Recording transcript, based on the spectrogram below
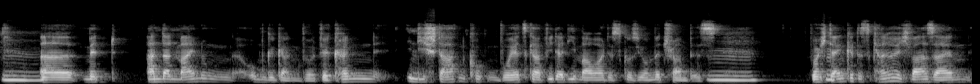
mhm. äh, mit anderen Meinungen umgegangen wird. Wir können in die Staaten gucken, wo jetzt gerade wieder die Mauerdiskussion mit Trump ist. Mhm. Wo ich mhm. denke, das kann euch wahr sein.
